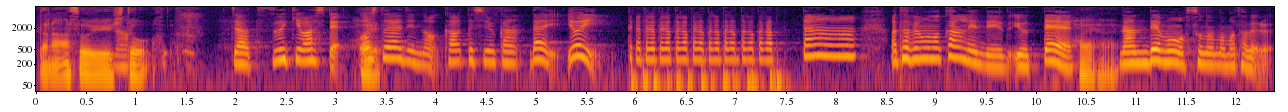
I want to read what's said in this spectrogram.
たなそういう人。じゃあ続きまして、はい。オーストラリア人の変わった習慣第4位。タカタカタカタカタカタカタカタカタカターン、まあ、食べ物関連で言って、はいはい。何でもそのまま食べる。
